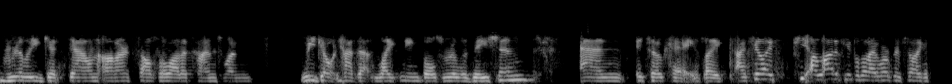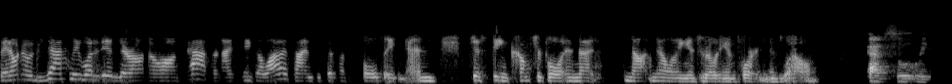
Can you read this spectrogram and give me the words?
really get down on ourselves a lot of times when we don't have that lightning bolt realization. And it's okay. Like, I feel like a lot of people that I work with feel like if they don't know exactly what it is, they're on the wrong path. And I think a lot of times it's just unfolding and just being comfortable in that not knowing is really important as well. Absolutely.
